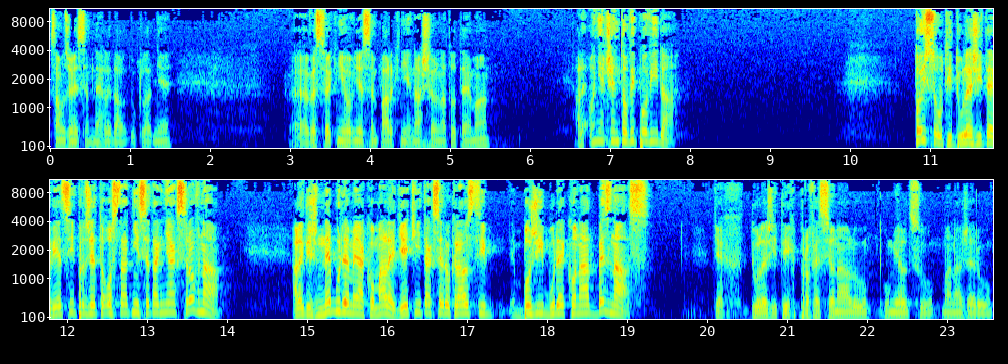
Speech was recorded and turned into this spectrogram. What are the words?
Samozřejmě jsem nehledal důkladně. Ve své knihovně jsem pár knih našel na to téma, ale o něčem to vypovídá. To jsou ty důležité věci, protože to ostatní se tak nějak srovná. Ale když nebudeme jako malé děti, tak se do království boží bude konat bez nás těch důležitých profesionálů, umělců, manažerů,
